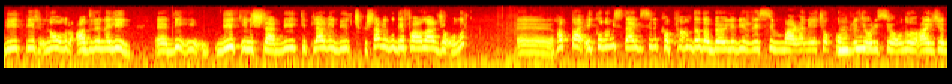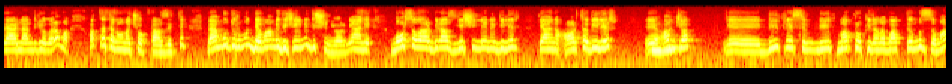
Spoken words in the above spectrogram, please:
Büyük bir ne olur adrenalin e, bir büyük inişler, büyük dipler ve büyük çıkışlar ve bu defalarca olur. E, hatta Ekonomist dergisinin kapağında da böyle bir resim var. Hani çok komplo teorisi onu ayrıca değerlendiriyorlar ama hakikaten ona çok benzettim. Ben bu durumun devam edeceğini düşünüyorum. Yani borsalar biraz yeşillenebilir, yani artabilir. E, ancak e, büyük resim, büyük makro plana baktığımız zaman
